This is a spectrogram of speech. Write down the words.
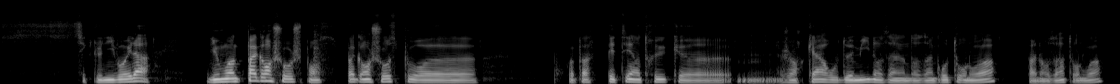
c'est que le niveau est là. Il lui manque pas grand-chose, je pense. Pas grand-chose pour... euh, pourquoi pas péter un truc genre quart ou demi dans un, dans un gros tournoi. Enfin, dans un tournoi.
